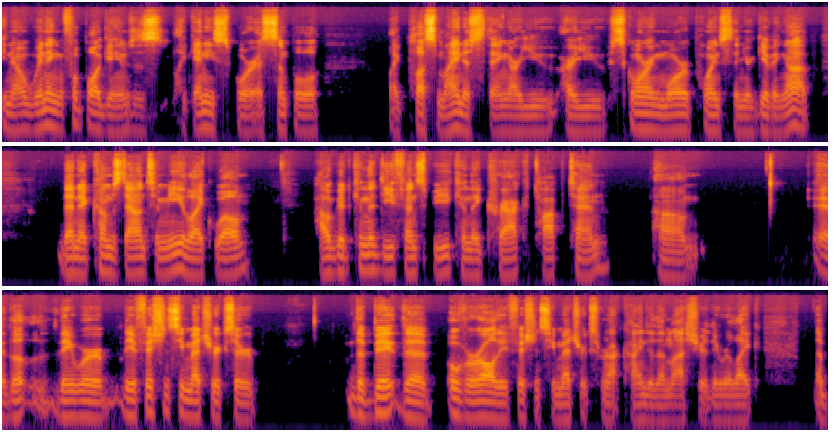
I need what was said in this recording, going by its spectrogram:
you know winning football games is like any sport, a simple like plus minus thing. Are you are you scoring more points than you're giving up? Then it comes down to me like, well, how good can the defense be? Can they crack top ten? Um, eh, they were the efficiency metrics are the big the overall the efficiency metrics were not kind to them last year. They were like a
